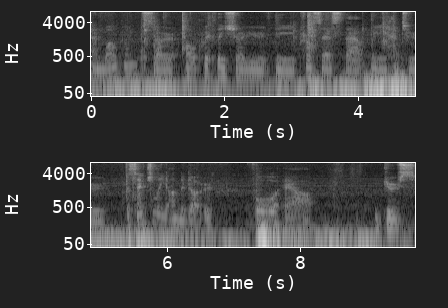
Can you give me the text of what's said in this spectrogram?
and welcome. So I'll quickly show you the process that we had to essentially undergo for our goose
